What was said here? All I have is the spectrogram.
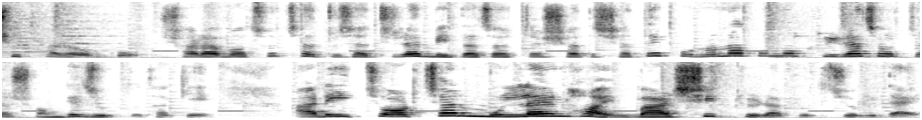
শিক্ষার অঙ্গ। সারা বছর ছাত্রছাত্রীরা বিদ্যাচর্চার সাথে সাথে কোনো না কোনো ক্রীড়া চর্চার সঙ্গে যুক্ত থাকে। আর এই চর্চার মূল্যায়ন হয় বার্ষিক ক্রীড়া প্রতিযোগিতায়।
